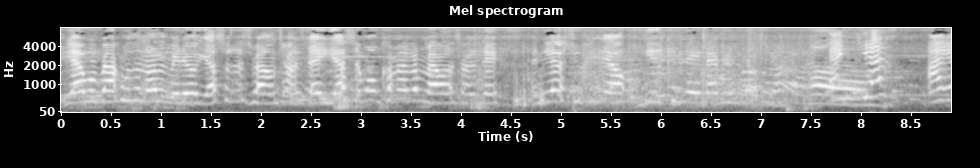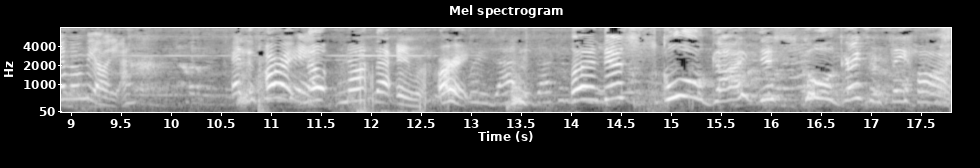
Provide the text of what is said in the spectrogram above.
Yeah, we're back with another video. Yes, it is Valentine's Day. Yes, it won't come out on Valentine's Day. And yes, you can nail, you can name everything else you have. And yes, I am Amelia. And All right, no, not that anymore. All right. Wait, is that, is that school, guys. This school. Grayson, say hi.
